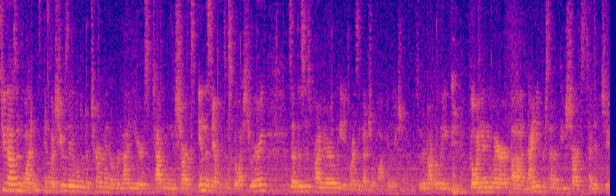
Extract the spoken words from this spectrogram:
2001, in which she was able to determine over nine years tagging these sharks in the San Francisco estuary, is that this is primarily a residential population. So they're not really going anywhere. 90% of these sharks tended to,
